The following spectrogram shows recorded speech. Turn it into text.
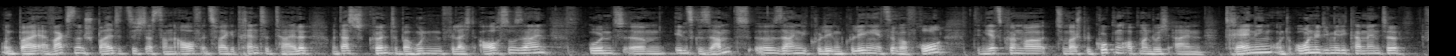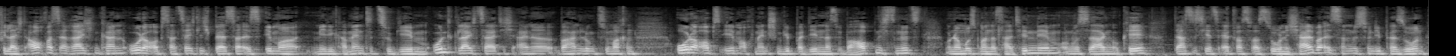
und bei Erwachsenen spaltet sich das dann auf in zwei getrennte Teile und das könnte bei Hunden vielleicht auch so sein. Und ähm, insgesamt äh, sagen die Kolleginnen und Kollegen, jetzt sind wir froh, denn jetzt können wir zum Beispiel gucken, ob man durch ein Training und ohne die Medikamente vielleicht auch was erreichen kann oder ob es tatsächlich besser ist, immer Medikamente zu geben und gleichzeitig eine Behandlung zu machen oder ob es eben auch Menschen gibt, bei denen das überhaupt nichts nützt. Und dann muss man das halt hinnehmen und muss sagen, okay, das ist jetzt etwas, was so nicht heilbar ist, dann müssen wir die Person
